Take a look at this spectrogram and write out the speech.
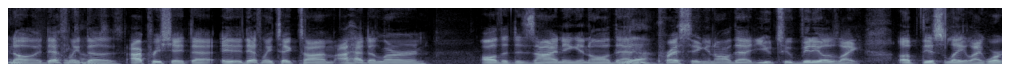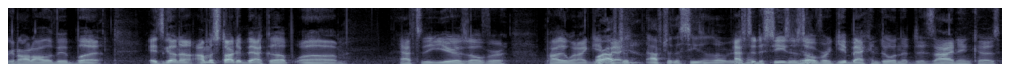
no, it definitely comes. does. I appreciate that. It, it definitely take time. I had to learn all the designing and all that, Yeah. and pressing and all that. YouTube videos like up this late, like working on all of it. But it's gonna. I'm gonna start it back up um, after the year is over. Probably when I get Or back after after the season's over. after the season's Yeah. over, get back and doing the designing because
